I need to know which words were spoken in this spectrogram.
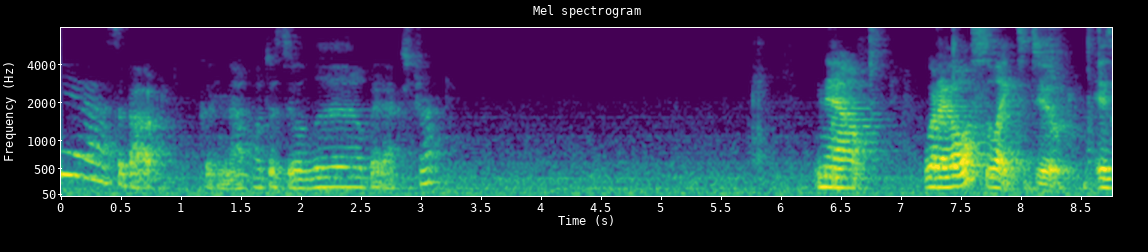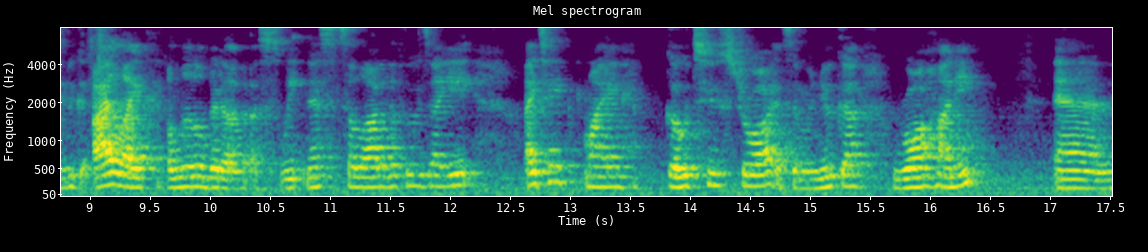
Yeah, that's about good enough. I'll just do a little bit extra. Now, what I also like to do is because I like a little bit of a sweetness to a lot of the foods I eat. I take my go-to straw, it's a Manuka raw honey, and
